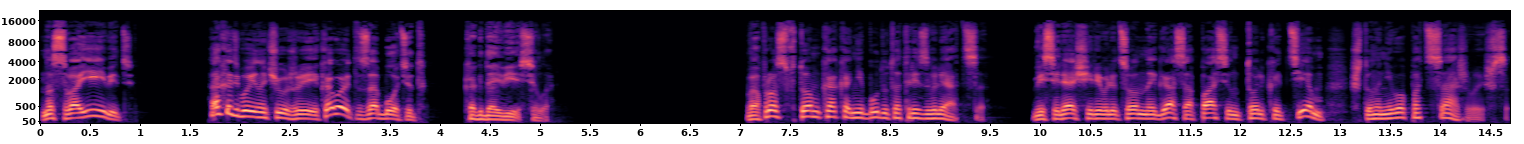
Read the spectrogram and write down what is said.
На свои ведь. А хоть бы и на чужие. Кого это заботит, когда весело? Вопрос в том, как они будут отрезвляться. Веселящий революционный газ опасен только тем, что на него подсаживаешься.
